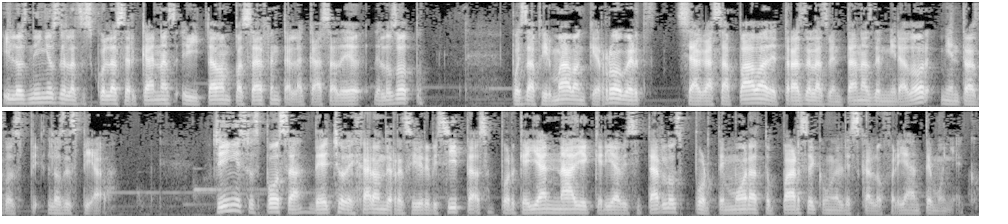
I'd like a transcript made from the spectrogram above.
y los niños de las escuelas cercanas evitaban pasar frente a la casa de, los Otto, pues afirmaban que Robert se agazapaba detrás de las ventanas del mirador mientras los, espiaba. Jean y su esposa, de hecho, dejaron de recibir visitas porque ya nadie quería visitarlos por temor a toparse con el escalofriante muñeco.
